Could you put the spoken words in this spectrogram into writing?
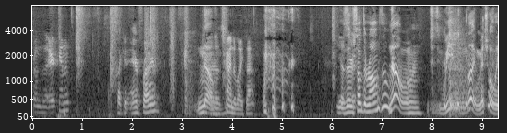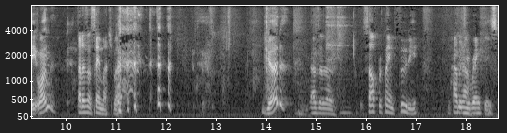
from the air cannon? Like an air fryer? No. it's kind of like that. Is there something wrong with them? No. We look, Mitchell will eat one. That doesn't say much, but Good? as a self-proclaimed foodie, how would Yeah. you rank these?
